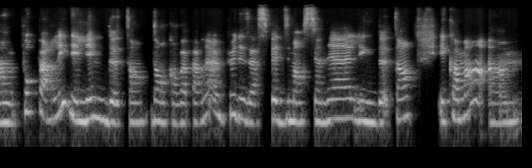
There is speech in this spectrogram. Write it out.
um, pour parler des lignes de temps. Donc, on va parler un peu des aspects dimensionnels, lignes de temps et comment um,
